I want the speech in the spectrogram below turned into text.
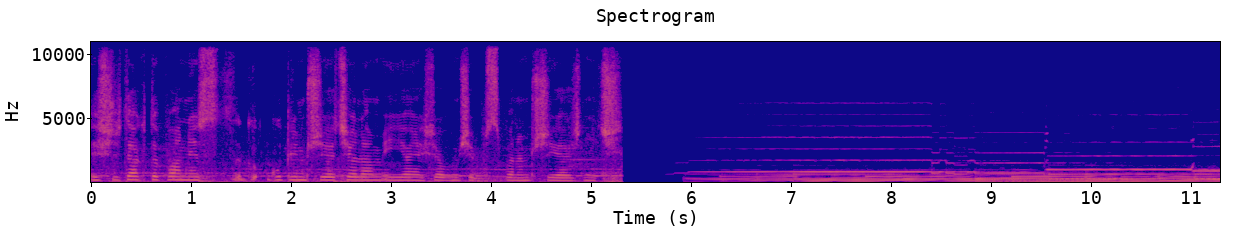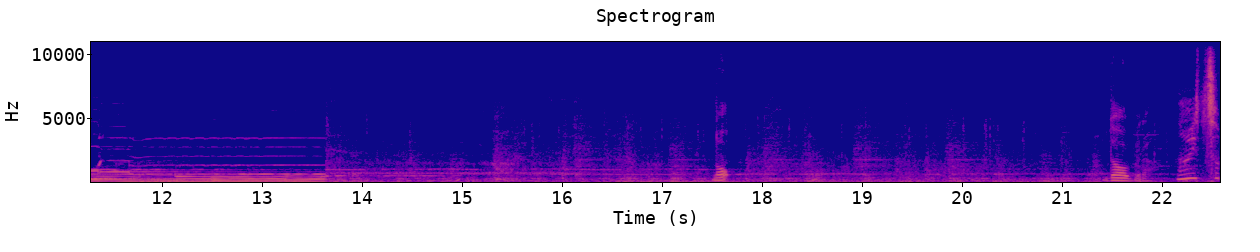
Jeśli tak, to pan jest głupim przyjacielem i ja nie chciałbym się z panem przyjaźnić. No. Dobra. No i co?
